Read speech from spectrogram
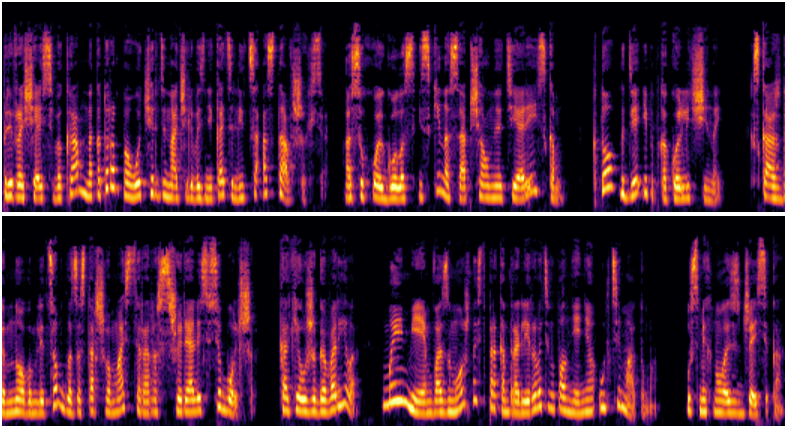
превращаясь в экран, на котором по очереди начали возникать лица оставшихся. А сухой голос Искина сообщал на тиарейском, кто, где и под какой личиной. С каждым новым лицом глаза старшего мастера расширялись все больше. Как я уже говорила, мы имеем возможность проконтролировать выполнение ультиматума. Усмехнулась Джессика.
